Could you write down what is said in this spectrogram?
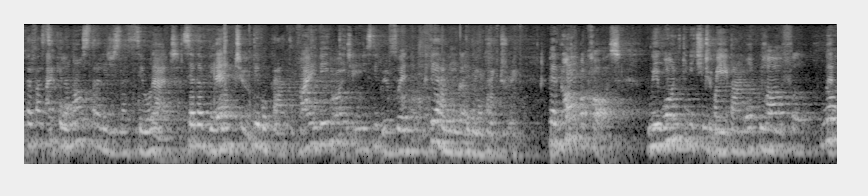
per far sì che la nostra legislazione sia davvero democratica, diventi un'istituzione veramente democratica. Perché negli ultimi 50 anni, quindi non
